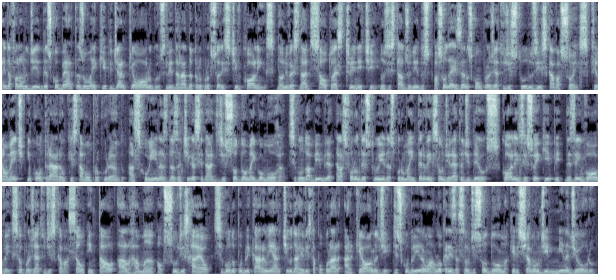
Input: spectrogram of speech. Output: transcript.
Ainda falando de descobertas, uma equipe de arqueólogos liderada pelo professor Steve Collins, da Universidade Southwest Trinity, nos Estados Unidos, passou 10 anos com um projeto de estudos e escavações. Finalmente, encontraram o que estavam procurando: as ruínas das antigas cidades de Sodoma e Gomorra. Segundo a Bíblia, elas foram destruídas por uma intervenção direta de Deus. Collins e sua equipe desenvolvem seu projeto de escavação em Tal al-Haman, ao sul de Israel. Segundo publicaram em artigo da revista revista popular Archaeology, descobriram a localização de Sodoma, que eles chamam de Mina de Ouro.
